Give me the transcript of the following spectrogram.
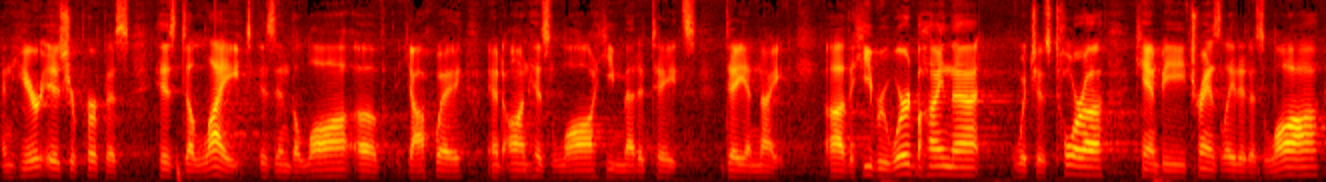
and here is your purpose. His delight is in the law of Yahweh, and on his law he meditates day and night. Uh, the Hebrew word behind that, which is Torah, can be translated as law,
